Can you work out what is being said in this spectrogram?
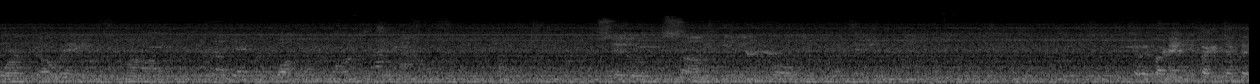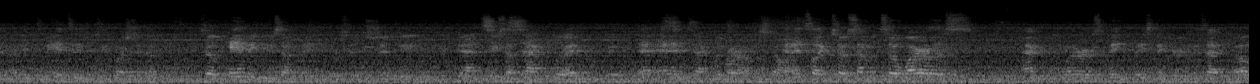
for going from what we want to to some meaningful implementation. So if I can, if I can jump in, I mean, to me, it's an interesting question of, so can we do something versus should we? That's exactly, right? And, and it's, exactly where I was going. and it's like, so some, so wireless, act, wireless pa- pacemakers, is that, oh,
